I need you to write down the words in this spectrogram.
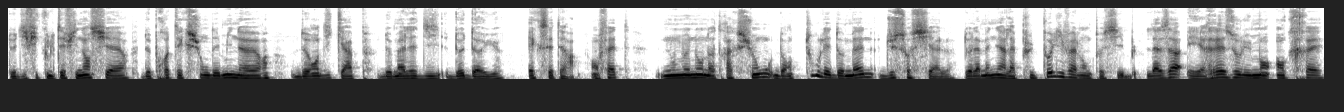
de difficultés financières, de protection des mineurs, de handicap, de maladies, de deuil, etc. En fait, nous menons notre action dans tous les domaines du social, de la manière la plus polyvalente possible. L'ASA est résolument ancrée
